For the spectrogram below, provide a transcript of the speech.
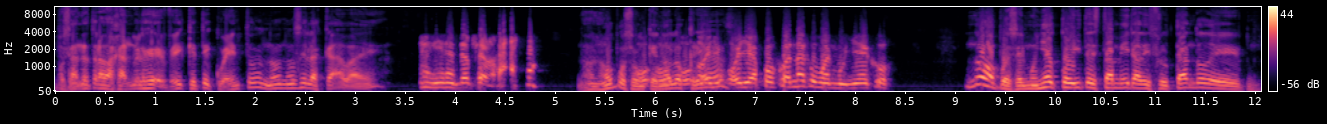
pues anda trabajando el jefe, ¿qué te cuento? No, no se le acaba, ¿eh? Mira, anda trabajando. No, no, pues aunque no lo creas. Oye, ¿a poco anda como el muñeco? No, pues el muñeco ahorita está, mira, disfrutando de.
